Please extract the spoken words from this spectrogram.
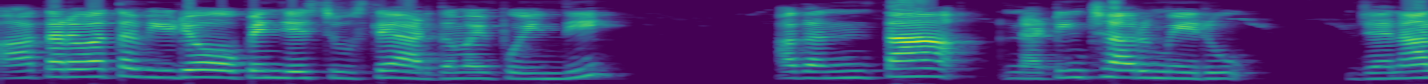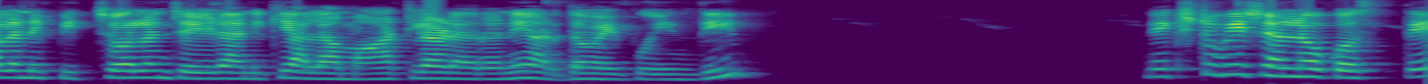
ఆ తర్వాత వీడియో ఓపెన్ చేసి చూస్తే అర్థమైపోయింది. అదంతా నటించారు మీరు. జనాలని పిచ్చోళ్ళని చేయడానికి అలా మాట్లాడారని అర్థమైపోయింది. నెక్స్ట్ విషయంలోకి వస్తే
